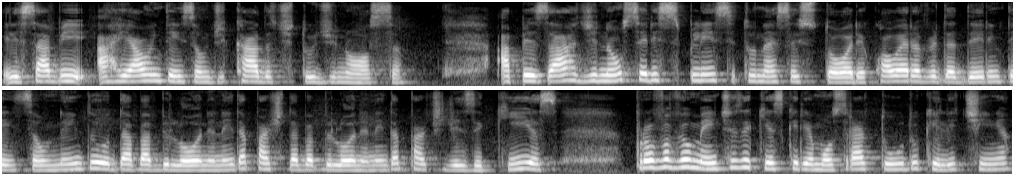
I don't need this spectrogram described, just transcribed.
Ele sabe a real intenção de cada atitude nossa. Apesar de não ser explícito nessa história qual era a verdadeira intenção nem do, da Babilônia, nem da parte da Babilônia, nem da parte de Ezequias, provavelmente Ezequias queria mostrar tudo que ele tinha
